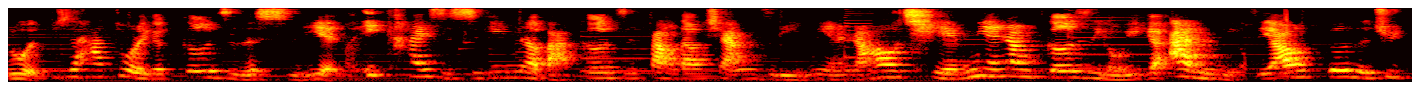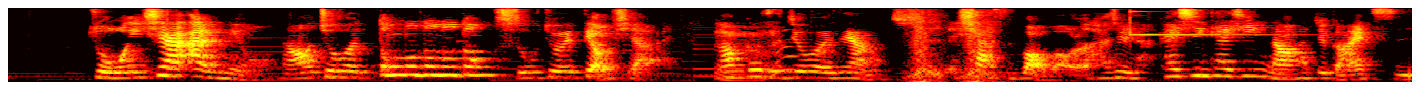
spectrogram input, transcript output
论，就是他做了一个鸽子的实验。一开始 Skinner 把鸽子放到箱子里面，然后前面让鸽子有一个按钮，只要鸽子去啄一下按钮，然后就会咚咚咚咚咚，食物就会掉下来。然后鸽子就会这样，就是吓死宝宝了，它就开心开心，然后它就赶快吃。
